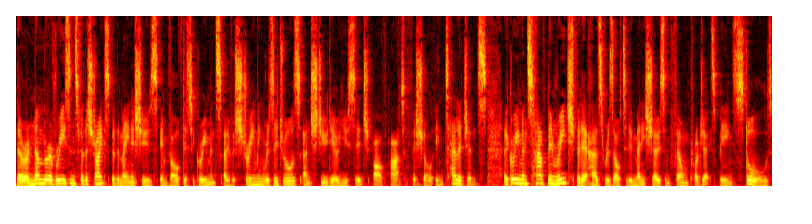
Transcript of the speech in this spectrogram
There are a number of reasons for the strikes, but the main issues involve disagreements over streaming residuals and studio usage of artificial intelligence. Agreements have been reached, but it has resulted in many shows and film projects being stalled.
